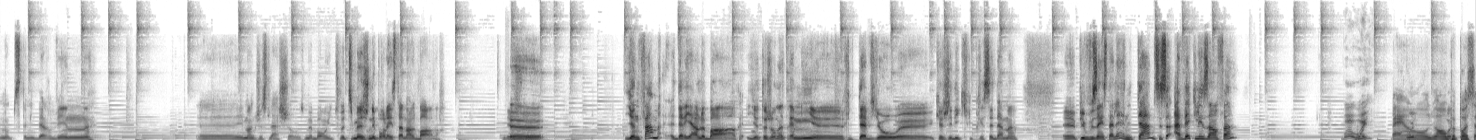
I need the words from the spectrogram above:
Mon petit ami Darwin. Euh, il manque juste la chose. Mais bon, tu vas t'imaginer pour l'instant dans le bar. Bien Euh, il y a une femme derrière le bar. Il y a toujours notre ami euh, Rictavio euh, que j'ai décrit précédemment. Euh, puis vous installez à une table, c'est ça, avec les enfants? Ouais, oui. Ben, Oui. on, on Oui. peut pas se...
